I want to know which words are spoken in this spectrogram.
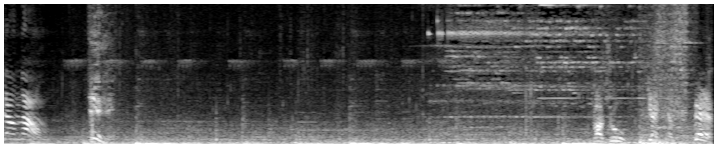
Get down now! Raju, get them! There!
